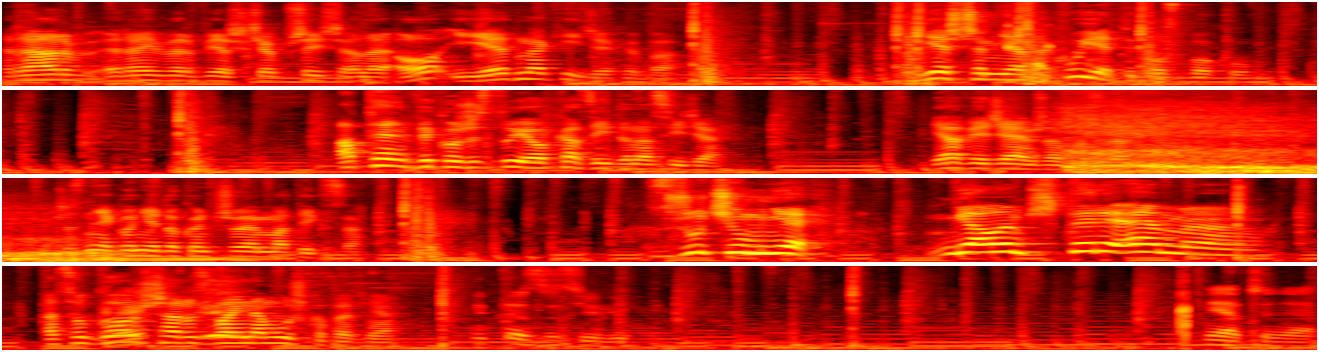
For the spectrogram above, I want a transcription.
Rar, River, wiesz, chciał przyjść, ale o, i jednak idzie chyba. Jeszcze mnie atakuje typo z boku. A ten wykorzystuje okazję i do nas idzie. Ja wiedziałem, że on to zrobi. Przez niego nie dokończyłem Matixa. Zrzucił mnie! Miałem 4M! A co gorsza, rozwali nam łóżko pewnie. I też zrzucili. Nie, czy nie?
